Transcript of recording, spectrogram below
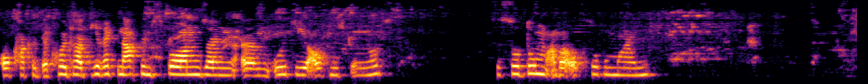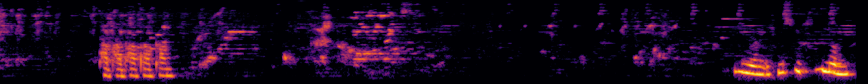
oh kacke, der Colt hat direkt nach dem Spawn sein ähm, Ulti auf mich genutzt. Das ist so dumm, aber auch so gemein. Pam, pam, pam, pam, pam. Healen, ich muss mich healen.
